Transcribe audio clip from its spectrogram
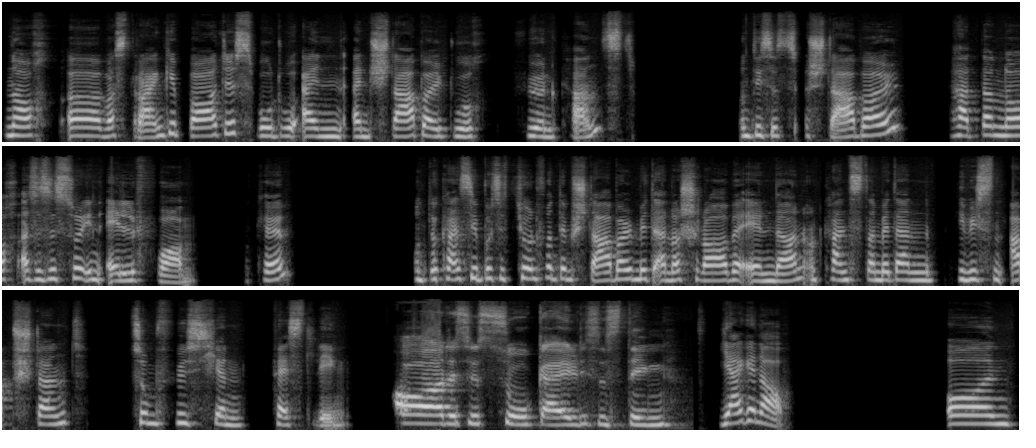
noch äh, was dran gebaut ist, wo du ein, ein Stabal durchführen kannst. Und dieses Stabal hat dann noch, also es ist so in L-Form, okay? Und du kannst die Position von dem Stabal mit einer Schraube ändern und kannst damit einen gewissen Abstand zum Füßchen festlegen. Oh, das ist so geil, dieses Ding. Ja, genau. Und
